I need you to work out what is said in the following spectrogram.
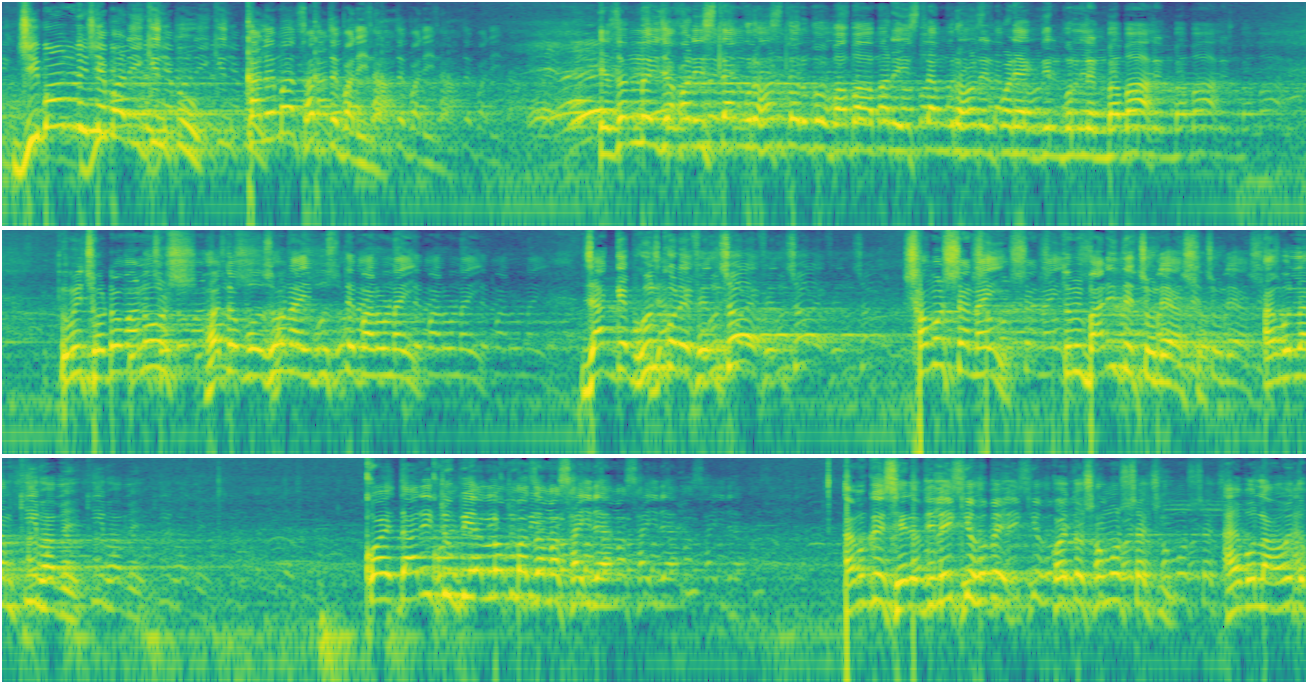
জীবন দিতে পারি, কিন্তু কালেমা ছাড়তে পারি না। এজন্যই যখন ইসলাম গ্রহণ করব, বাবা আমার ইসলাম গ্রহণের পরে একদিন বললেন, বাবা, তুমি ছোট মানুষ, হয়তো বোঝো নাই, বুঝতে পারো নাই। যাকে ভুল করে ফেলছো, সমস্যা নাই, তুমি বাড়িতে চলে আসো। আমি বললাম, কীভাবে? কয়, দাড়ি টুপি আর লম্বা জামা সাইরা আমি কই ছেড়ে দিলেই কি হবে? কয় তো সমস্যা কি? আমি বললাম আমি তো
